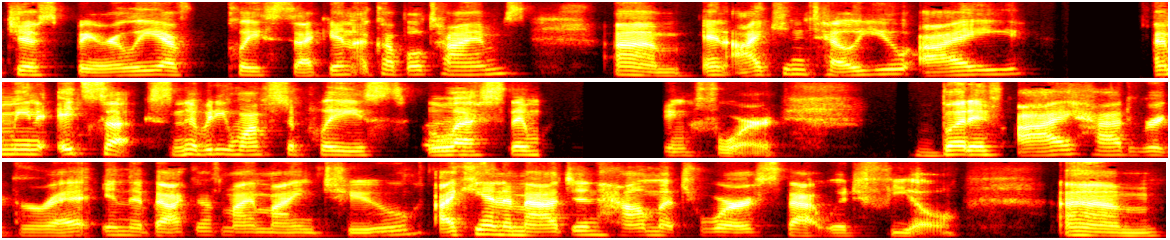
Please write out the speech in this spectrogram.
just barely. I've placed second a couple times. Um, and I can tell you, I, I mean, it sucks. Nobody wants to place less than looking for. But if I had regret in the back of my mind too, I can't imagine how much worse that would feel. Um,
